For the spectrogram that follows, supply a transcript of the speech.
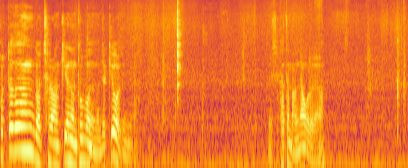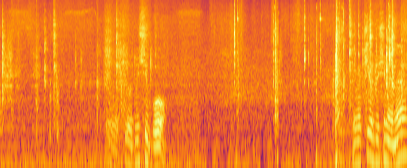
포 뜯은 것처럼 끼우는 부분을 먼저 끼워줍니다. 역시 같은 방향으로요. 끼워두시고 이거 끼워두시면은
